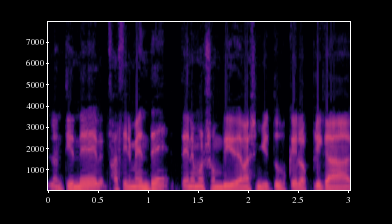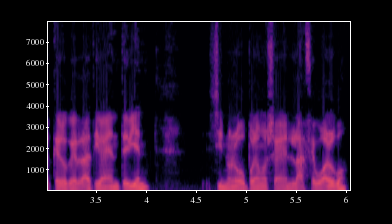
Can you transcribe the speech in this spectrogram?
lo entiende fácilmente. Tenemos un vídeo además en YouTube que lo explica creo que relativamente bien si no luego ponemos el enlace o algo.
